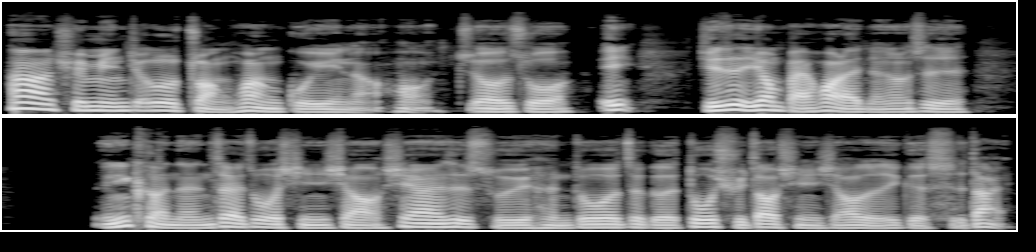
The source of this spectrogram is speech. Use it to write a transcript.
它的全名叫做转换归纳，哈，就是说，诶，其实用白话来讲，就是你可能在做行销，现在是属于很多这个多渠道行销的一个时代。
